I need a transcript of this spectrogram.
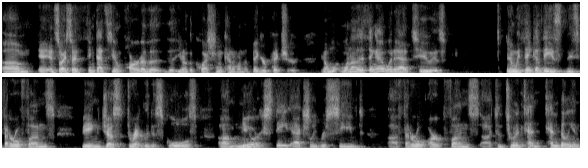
Um, and, and, so I, so I think that's you know part of the the you know the question kind of on the bigger picture. You know one other thing i would add too is you know we think of these these federal funds being just directly to schools. Um, new york state actually received uh, federal ARP funds uh, to the tune of 10, $10 billion.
